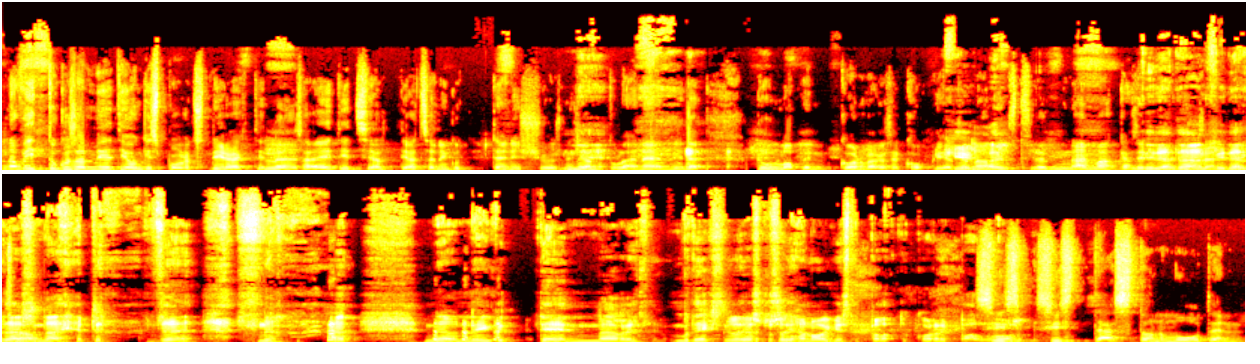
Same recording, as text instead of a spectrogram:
no vittu, kun sä mietit jonkin Sports Directille, niin sä etit sieltä, tiedätkö, niin kuin tennis shoes, niin ne. sieltä tulee ne, niitä Dunlopin konverse kopiot. Kyllä. Just, näin mä käsittelen. Pidetään, pidetään se näin, että ne, ne on niin kuin tennarit. Mutta eikö niillä joskus ihan oikeasti pelattu koripalloa? Siis, siis tästä on muuten,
